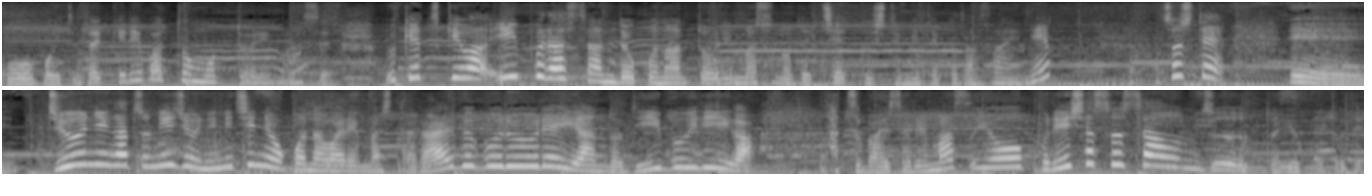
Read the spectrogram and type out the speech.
ご応募いただければと思っております。受付は e プラスさんで行っておりますのでチェックしてみてくださいね。そして、えー、12月22日に行われましたライブブルーレイ &DVD が発売されますよ。プレシャスサウンズということで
